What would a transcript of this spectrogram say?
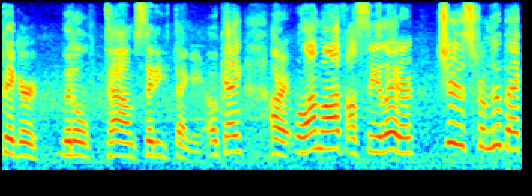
bigger little town city thingy, okay? All right, well, I'm off. I'll see you later. Cheers from Lubeck.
